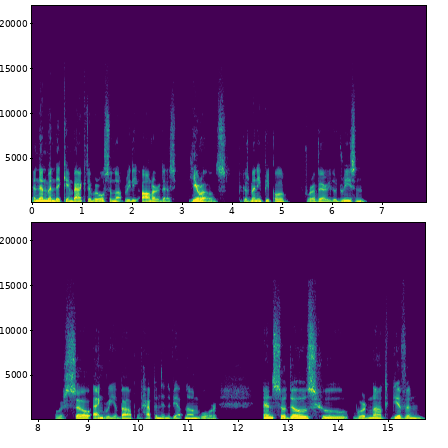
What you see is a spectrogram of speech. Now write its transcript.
and then when they came back, they were also not really honored as heroes because many people, for a very good reason, were so angry about what happened in the Vietnam War. And so those who were not given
